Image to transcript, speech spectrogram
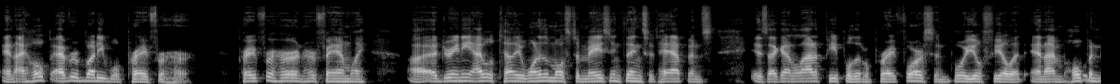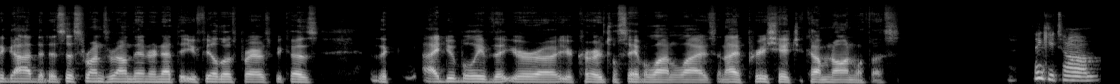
and I hope everybody will pray for her. Pray for her and her family. Uh, Adrini, I will tell you one of the most amazing things that happens is I got a lot of people that'll pray for us, and boy, you'll feel it. And I'm hoping to God that as this runs around the internet, that you feel those prayers because the I do believe that your uh, your courage will save a lot of lives, and I appreciate you coming on with us. Thank you, Tom.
